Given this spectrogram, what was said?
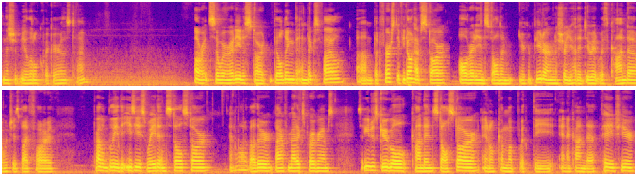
And this should be a little quicker this time. All right, so we're ready to start building the index file. Um, but first, if you don't have star already installed in your computer, I'm going to show you how to do it with Conda, which is by far probably the easiest way to install star and a lot of other bioinformatics programs. So you can just Google Conda install star and it'll come up with the Anaconda page here.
